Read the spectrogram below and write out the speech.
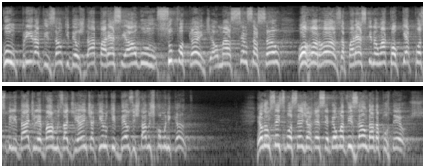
cumprir a visão que Deus dá parece algo sufocante, é uma sensação horrorosa, parece que não há qualquer possibilidade de levarmos adiante aquilo que Deus está nos comunicando. Eu não sei se você já recebeu uma visão dada por Deus,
